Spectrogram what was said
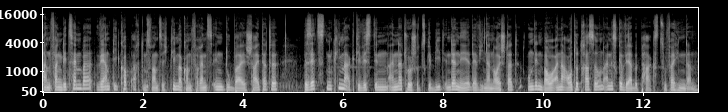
Anfang Dezember, während die COP28-Klimakonferenz in Dubai scheiterte, besetzten Klimaaktivistinnen ein Naturschutzgebiet in der Nähe der Wiener Neustadt, um den Bau einer Autotrasse und eines Gewerbeparks zu verhindern.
